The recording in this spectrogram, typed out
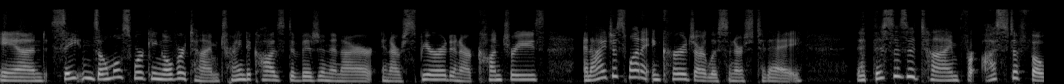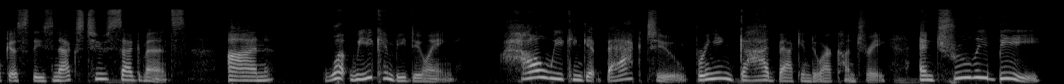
And Satan's almost working overtime, trying to cause division in our in our spirit, in our countries. And I just want to encourage our listeners today that this is a time for us to focus these next two segments on what we can be doing, how we can get back to bringing God back into our country and truly be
